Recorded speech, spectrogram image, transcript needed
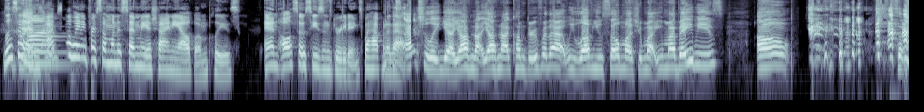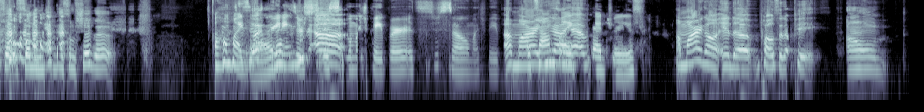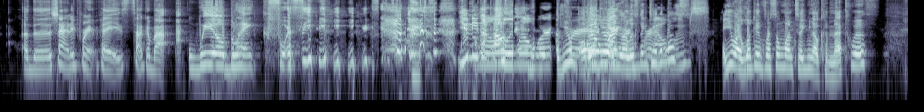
Listen, I'm Um, still waiting for someone to send me a SHINee album, please. And also Season's Greetings. What happened to that? Actually, yeah, y'all have not y'all have not come through for that. We love you so much. You're my you my babies. Um, some, some, some, some sugar. Oh my These god. greetings are You- s- is uh, so much paper. It's just so much paper. Amari, It you gotta like have dead trees. Amari gonna end up posting a pic on uh, the SHINee print page talk about uh, will blank for CDs. you need to post Actually, will work if you're for older and you're listening for to this, albums. And you are looking for someone to you know connect with.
